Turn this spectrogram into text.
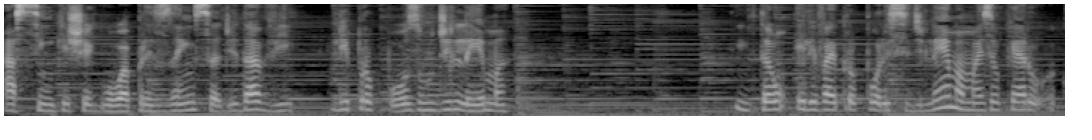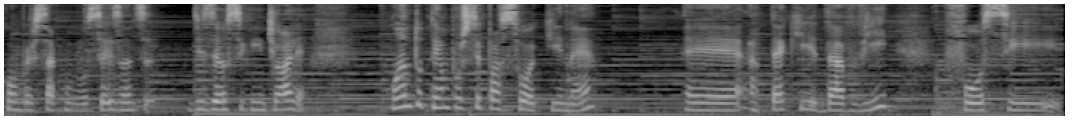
Assim que chegou à presença de Davi, lhe propôs um dilema então, ele vai propor esse dilema, mas eu quero conversar com vocês antes, dizer o seguinte: olha, quanto tempo se passou aqui, né? É, até que Davi fosse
